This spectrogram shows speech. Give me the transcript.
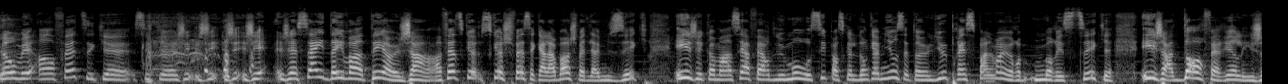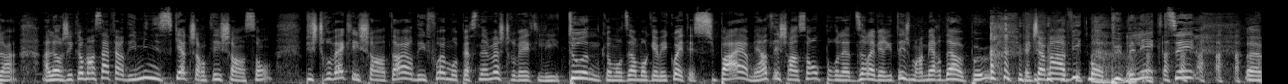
non, mais en fait, c'est que, c'est que j'essaie d'inventer un genre. En fait, ce que, ce que je fais, c'est qu'à la base, je fais de la musique et j'ai commencé à faire de l'humour aussi parce que le Don Camillo, c'est un lieu principalement humoristique et j'adore faire rire les gens. Alors, j'ai commencé à faire des mini-sketchs, chanter les chansons. Puis je trouvais que les chanteurs, des fois, moi, personnellement, je trouvais que les tunes, comme on dit en bon québécois, étaient super, mais entre les chansons, pour dire la vérité, je m'emmerdais un peu. Fait que j'avais envie que mon public, tu sais, euh,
